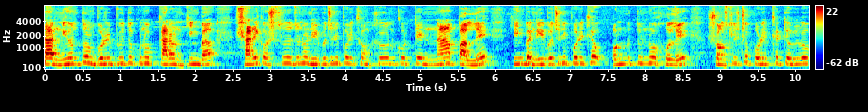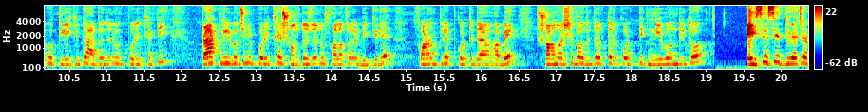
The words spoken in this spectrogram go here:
তার নিয়ন্ত্রণ বহির্ভূত কোনো কারণ কিংবা শারীরিক অসুস্থতার জন্য নির্বাচনী পরীক্ষা অংশগ্রহণ করতে না পারলে কিংবা নির্বাচনী পরীক্ষা অনুত্তীর্ণ হলে সংশ্লিষ্ট পরীক্ষার্থী, অভিভাবক লিখিত আবেদন এবং পরীক্ষার্থী প্রাক নির্বাচনী পরীক্ষায় সন্তোষজনক ফলাফলের ভিত্তিতে ফর্ম ফিল করতে দেওয়া হবে। সমাজসেবা অধিদপ্তর কর্তৃক নিবন্ধিত এইচএসসি দুই হাজার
